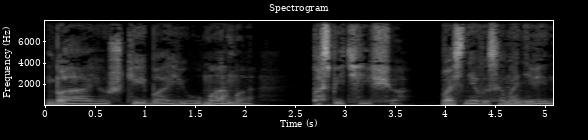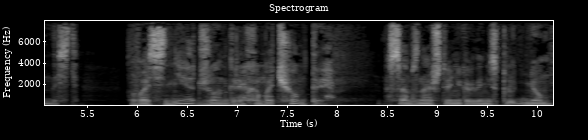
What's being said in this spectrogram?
«Баюшки, баю, мама, поспите еще. Во сне вы сама невинность. Во сне, Джон Грехом, о чем ты? Сам знаешь, что я никогда не сплю днем.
